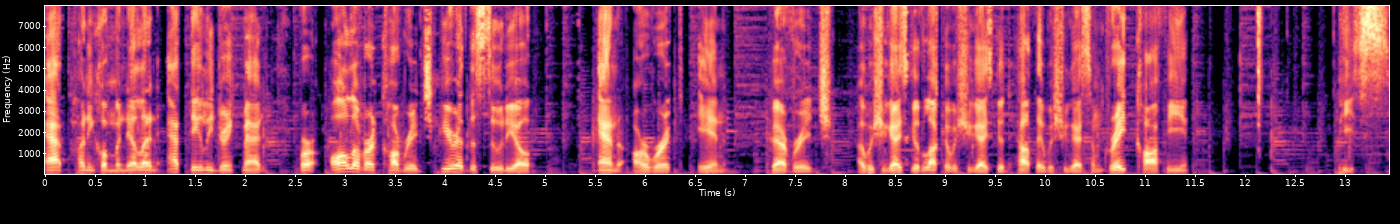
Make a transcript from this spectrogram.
at Honeycomb Manila and at Daily Drink Mag for all of our coverage here at the studio and our work in beverage. I wish you guys good luck. I wish you guys good health. I wish you guys some great coffee. Peace.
